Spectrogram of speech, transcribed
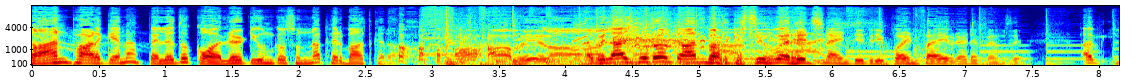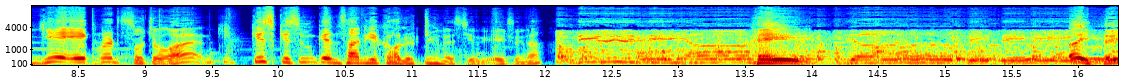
कान फाड़ के ना पहले तो कॉलर ट्यून को सुनना फिर बात करा। अभिलाष बोल रहा हूँ कान फाड़ के सुपर हिट्स 93.5 रेड एफएम से। अब ये एक मिनट सोचो हाँ कि किस किस्म के इंसान की कॉलर ट्यून ऐसी होगी? एक ना हे हे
